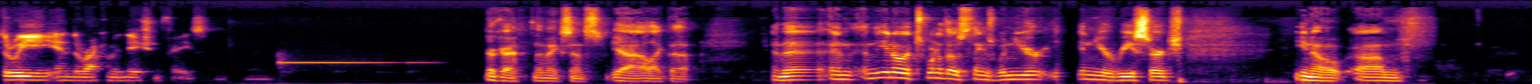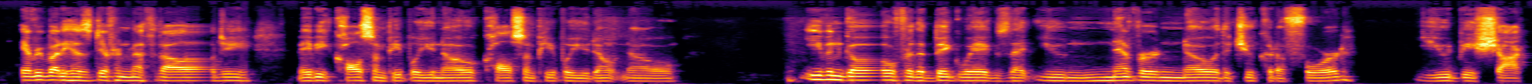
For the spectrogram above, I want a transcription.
three in the recommendation phase. Okay, that makes sense. Yeah, I like that. And then, and, and, you know, it's one of those things when you're in your research, you know, um, everybody has different methodology. Maybe call some people you know, call some people you don't know, even go for the big wigs that you never know that you could afford. You'd be shocked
